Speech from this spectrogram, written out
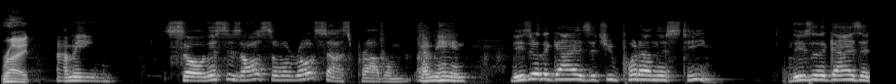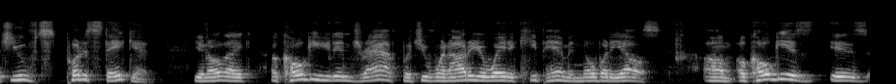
Right. I mean, so this is also a Rosas problem. I mean, these are the guys that you put on this team. These are the guys that you've put a stake in. You know, like Okogie you didn't draft, but you went out of your way to keep him and nobody else. Um, Okogie is is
